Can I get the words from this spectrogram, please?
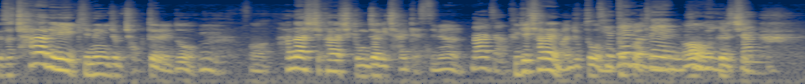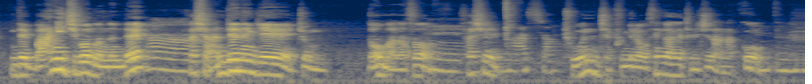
그래서 차라리 기능이 좀 적더라도 음. 어, 하나씩 하나씩 동작이 잘 됐으면 맞아. 그게 차라리 만족도가 높을 것 제대로 같은데. 된 어, 기능이 그렇지. 있다면. 근데 많이 집어넣었는데 어. 사실 안 되는 게 좀 너무 많아서 음. 사실 맞아. 좋은 제품이라고 생각이 들진 않았고 음.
